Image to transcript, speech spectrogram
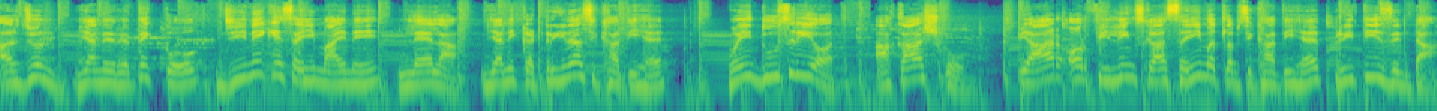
अर्जुन यानी ऋतिक को जीने के सही मायने लैला यानी कटरीना सिखाती है, वहीं दूसरी ओर, आकाश को प्यार और फीलिंग्स का सही मतलब सिखाती है प्रीति जिंटा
